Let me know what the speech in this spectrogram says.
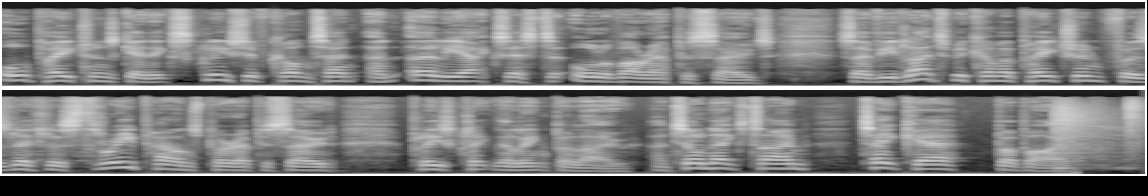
All patrons get exclusive content and early access to all of our episodes. So if you'd like to become a patron for as little as £3 per episode, please click the link below. Until next time, take care, bye bye.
